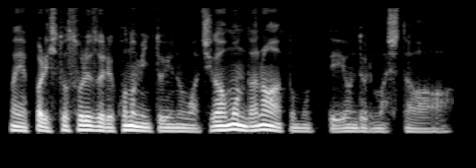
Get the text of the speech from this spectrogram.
まあ、やっぱり人それぞれ好みというのは違うもんだなと思って読んでおりました。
